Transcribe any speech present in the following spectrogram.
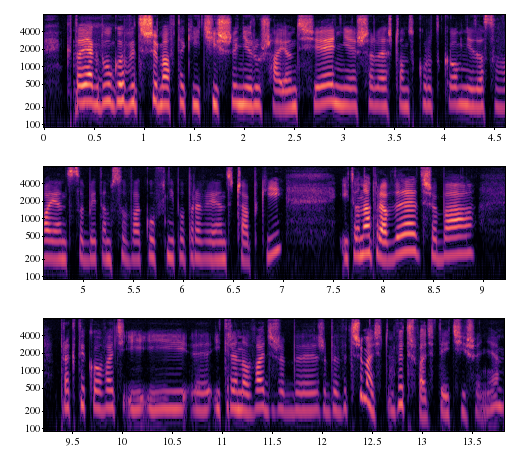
kto jak długo wytrzyma w takiej ciszy, nie ruszając się, nie szeleszcząc kurtką, nie zasuwając sobie tam suwaków, nie poprawiając czapki. I to naprawdę trzeba praktykować i, i, y, i trenować, żeby, żeby wytrzymać, wytrwać w tej ciszy, nie?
